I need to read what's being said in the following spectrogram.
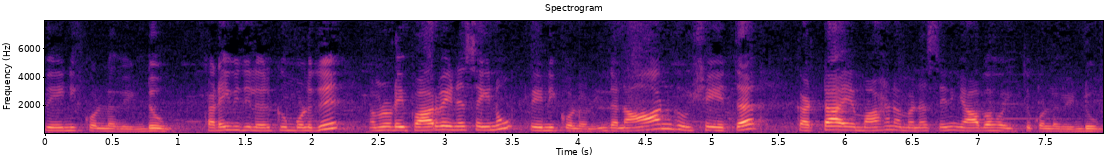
பேணிக்கொள்ள வேண்டும். கடைவிதியில் இருக்கும் பொழுது நம்மளுடைய பார்வை என்ன செய்யணும்? பேணிக்கொள்ளணும் இந்த நான்கு விஷயத்தை கட்டாயமாக நம்ம என்ன செய்யணும்? ஞாபகம் வைத்துக் கொள்ள வேண்டும்.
